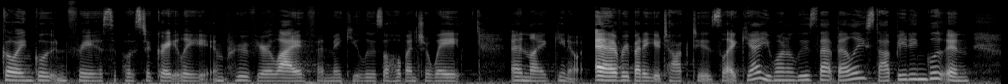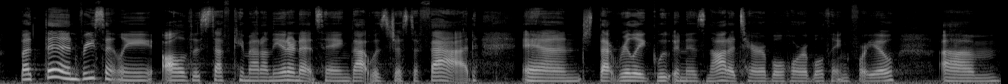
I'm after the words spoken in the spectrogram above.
going gluten free is supposed to greatly improve your life and make you lose a whole bunch of weight. And, like, you know, everybody you talk to is like, yeah, you want to lose that belly? Stop eating gluten. But then recently, all of this stuff came out on the internet saying that was just a fad and that really gluten is not a terrible, horrible thing for you. Um,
